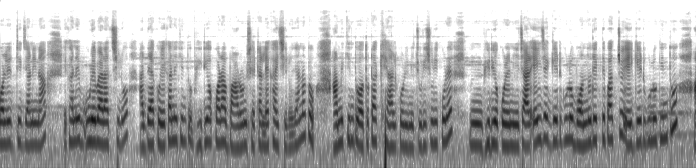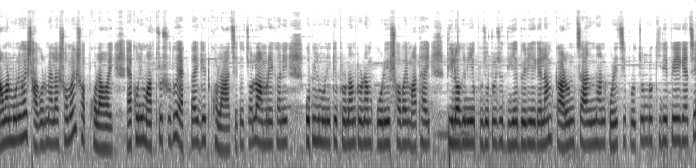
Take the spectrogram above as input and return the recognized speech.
বলে ঠিক জানি না, এখানে উড়ে বেড়াচ্ছিল। আর দেখো এখানে কিন্তু ভিডিও করা বারণ সেটা লেখাই ছিল, জানো তো? আমি কিন্তু অতটা খেয়াল করিনি, চুরি চুরি করে ভিডিও করে নিয়েছি। আর এই যে গেটগুলো বন্ধ দেখতে পাচ্ছ, এই গেটগুলো কিন্তু আমার মনে হয় সাগর মেলার সময় সব খোলা হয়। এখনই মাত্র শুধু একটাই গেট খোলা আছে। তো চলো আমরা এখানে কপিলমণিকে প্রণাম টোনাম করে সবাই মাথায় তিলক নিয়ে পুজো টুজো দিয়ে বেরিয়ে গেলাম। কারণ চান করেছি, প্রচণ্ড খিদে পেয়ে গেছে।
